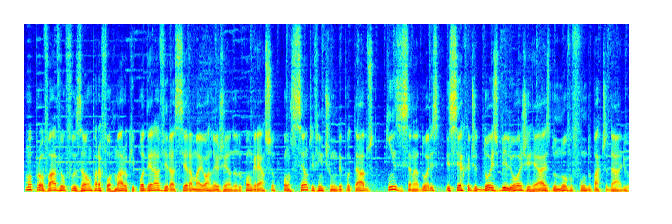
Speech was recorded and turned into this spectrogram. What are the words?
uma provável fusão para formar o que poderá vir a ser a maior legenda do Congresso, com 121 deputados, 15 senadores e cerca de 2 bilhões de reais do novo fundo partidário.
